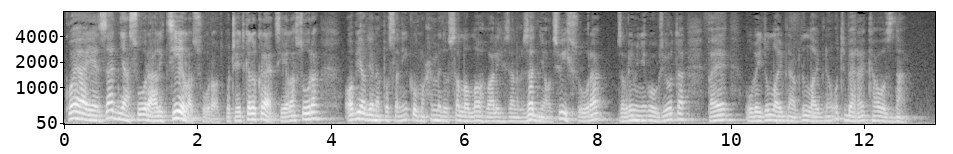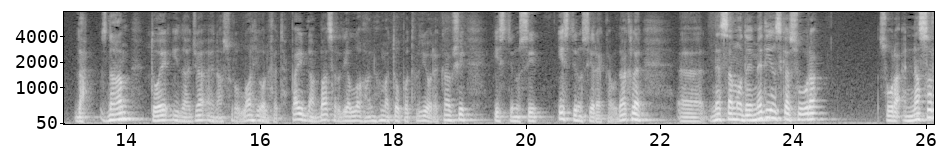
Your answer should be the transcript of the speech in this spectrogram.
koja je zadnja sura, ali cijela sura, od početka do kraja, cijela sura, objavljena poslaniku Muhammedu sallallahu alaihi sallam, zadnja od svih sura za vrijeme njegovog života, pa je Ubejdullah ibn Abdullah ibn Utbe rekao znam. Da, znam, to je i da jae nasurullahi wal fetah. Pa Ibn Abbas radijallahu anhuma to potvrdio rekavši, istinu si, istinu si rekao. Dakle, e, ne samo da je medijinska sura, sura An-Nasr,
